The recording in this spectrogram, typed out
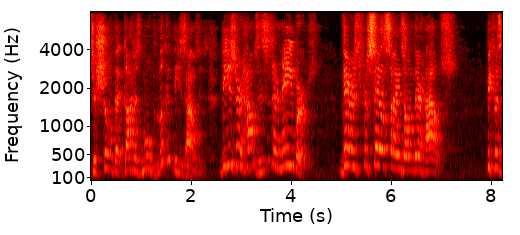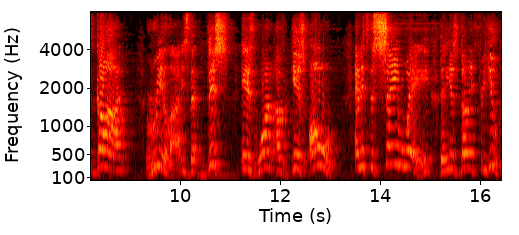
to show that God has moved. Look at these houses. These are houses, these are neighbors. There is for sale signs on their house because God realized that this is one of His own. And it's the same way that He has done it for you.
